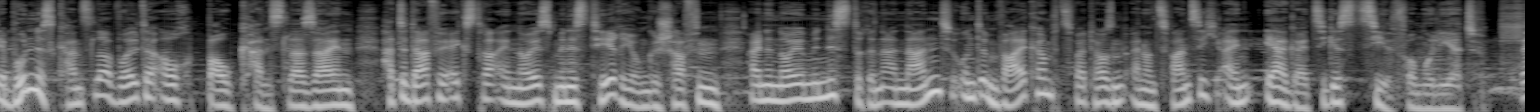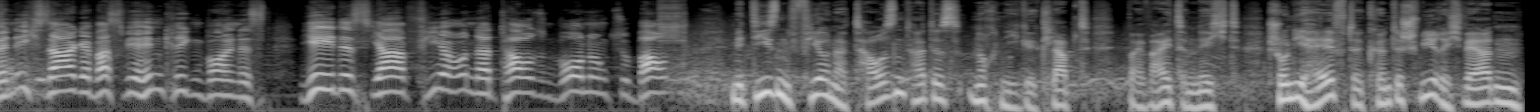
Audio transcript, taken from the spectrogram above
Der Bundeskanzler wollte auch Baukanzler sein, hatte dafür extra ein neues Ministerium geschaffen, eine neue Ministerin ernannt und im Wahlkampf 2021 ein ehrgeiziges Ziel formuliert. Wenn ich sage, was wir hinkriegen wollen, ist jedes Jahr 400.000 Wohnungen zu bauen. Mit diesen 400.000 hat es noch nie geklappt, bei weitem nicht. Schon die Hälfte könnte schwierig werden.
